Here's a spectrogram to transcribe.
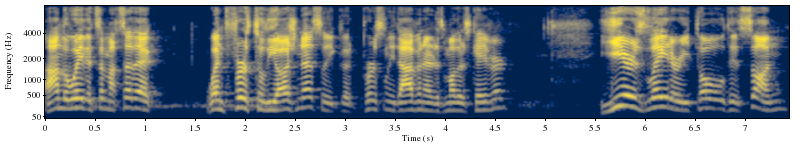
On the way that Tzemach Tzedek went first to Liozhna so he could personally daven at his mother's kever. Years later, he told his son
